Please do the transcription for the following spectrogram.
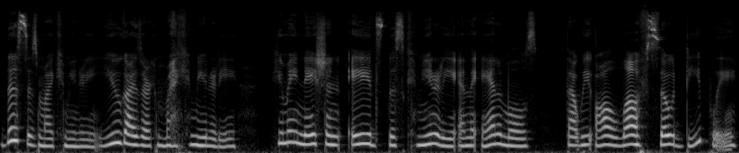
this is my community. You guys are my community. Humane Nation aids this community and the animals that we all love so deeply.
